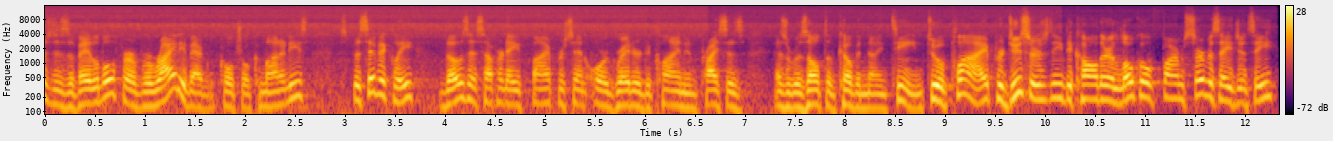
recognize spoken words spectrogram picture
is available for a variety of agricultural commodities, specifically those that suffered a 5% or greater decline in prices as a result of COVID 19. To apply, producers need to call their local farm service agency,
